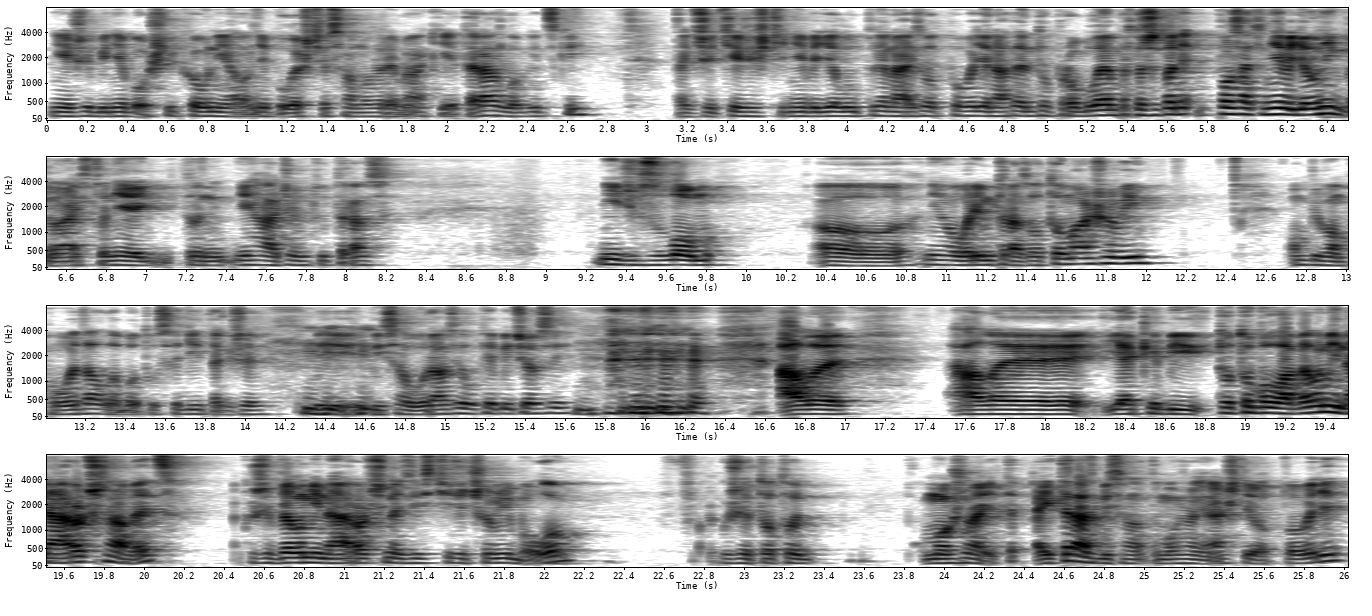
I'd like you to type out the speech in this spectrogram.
nie že by nebol šikovný, ale nebol ešte samozrejme, aký je teraz, logicky. Takže tiež ešte nevedel úplne nájsť odpovede na tento problém, pretože to ne, v podstate nevedel nikto nájsť, to, nie, to nehádžem tu teraz nič v zlom. Uh, nehovorím teraz o Tomášovi, on by vám povedal, lebo tu sedí, takže by, by sa urazil keby časy. ale, ale ja keby, toto bola veľmi náročná vec, akože veľmi náročné zistiť, že čo mi bolo. Akože toto, možno aj, aj teraz by sa na to možno nenašli odpovede.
